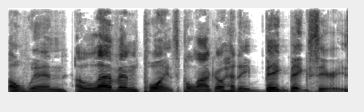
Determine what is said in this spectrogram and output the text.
a win 11 points. Polanco had a big, big series.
